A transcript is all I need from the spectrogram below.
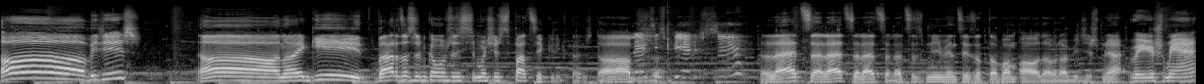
O, widzisz? O, no i git. Bardzo szybko musisz, musisz spację kliknąć. Dobrze. Lecisz pierwszy? Lecę, lecę, lecę, lecę mniej więcej za tobą. O, dobra, widzisz mnie? Widzisz mnie?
